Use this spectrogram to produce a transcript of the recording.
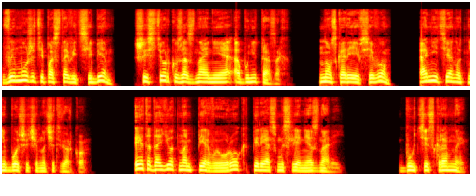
Вы можете поставить себе шестерку за знание об унитазах, но, скорее всего, они тянут не больше, чем на четверку. Это дает нам первый урок переосмысления знаний. Будьте скромны.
